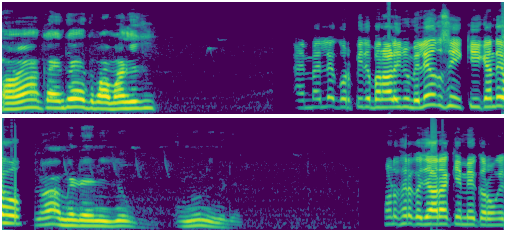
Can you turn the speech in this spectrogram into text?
ਹਾਂ ਕਹਿੰਦੇ ਦਵਾਵਾਂਗੇ ਜੀ। ਐਮਐਲਏ ਗੁਰਪ੍ਰੀਤ ਬਨਾਲੀ ਨੂੰ ਮਿਲੇ ਹੋ ਤੁਸੀਂ? ਕੀ ਕਹਿੰਦੇ ਉਹ? ਨਾ ਮਿਲੇ ਨਹੀਂ ਜੋ ਉਹਨੂੰ ਨਹੀਂ ਮਿਲੇ। ਹੁਣ ਫਿਰ ਗੁਜ਼ਾਰਾ ਕਿਵੇਂ ਕਰੋਗੇ?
